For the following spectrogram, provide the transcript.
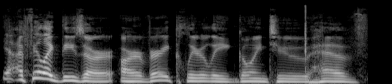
Yeah, I feel like these are are very clearly going to have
